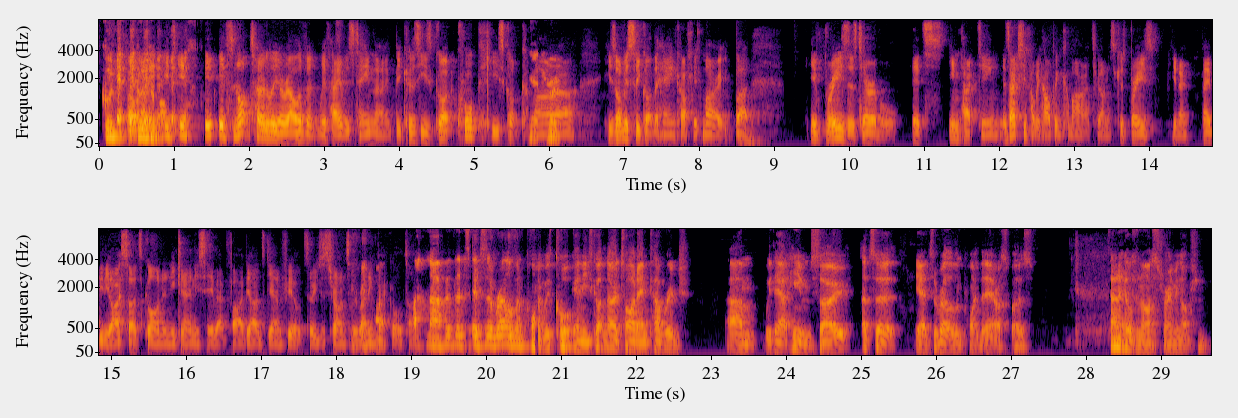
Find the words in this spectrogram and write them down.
Good. good it, it, it, it's not totally irrelevant with Haver's team though, because he's got Cook, he's got Kamara, yeah, he's obviously got the handcuff with Murray. But if Brees is terrible, it's impacting. It's actually probably helping Kamara to be honest, because Brees, you know, maybe the eyesight's gone and he can only see about five yards downfield, so he's just throwing to the running back all the time. No, but that's, it's a relevant point with Cook, and he's got no tight end coverage um, without him. So that's a yeah, it's a relevant point there, I suppose. Tannehill's a nice streaming option.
